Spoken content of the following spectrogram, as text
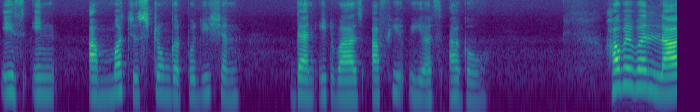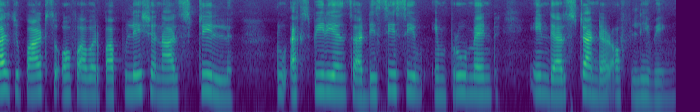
is in a much stronger position than it was a few years ago. However, large parts of our population are still to experience a decisive improvement in their standard of living.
